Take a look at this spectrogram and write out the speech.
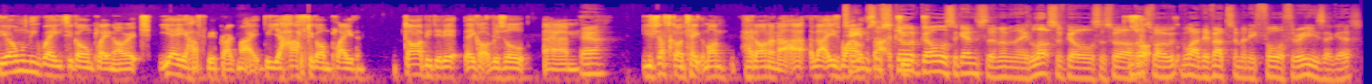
the only way to go and play Norwich, yeah, you have to be pragmatic, but you have to go and play them. Derby did it; they got a result. Um, Yeah. You just have to go and take them on head on, and I, that is why Teams have scored goals against them, haven't they? Lots of goals as well. That's why why they've had so many four threes, I guess.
